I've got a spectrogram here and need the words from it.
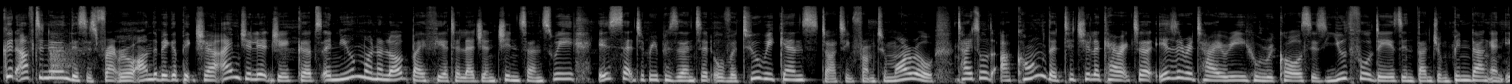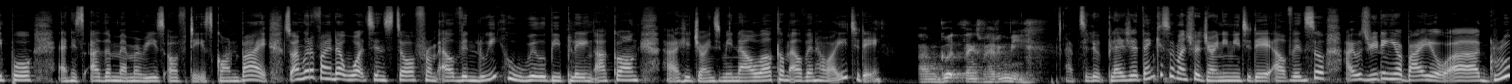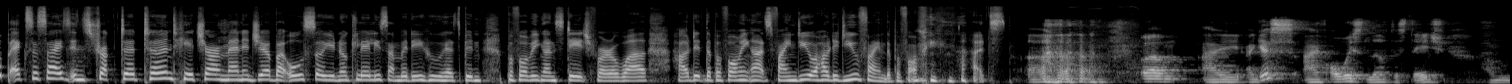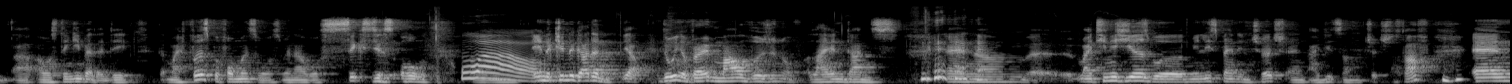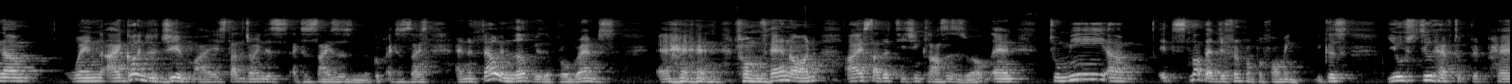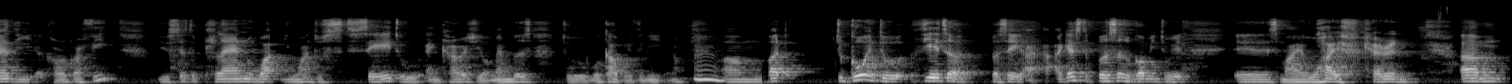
Good afternoon. This is Front Row on the Bigger Picture. I'm Juliet Jacobs. A new monologue by theatre legend Chin San Sooi is set to be presented over two weekends starting from tomorrow. Titled Akong, the titular character is a retiree who recalls his youthful days in Tanjong Pindang and Ipoh and his other memories of days gone by. So I'm going to find out what's in store from Alvin Looi, who will be playing Akong. Uh, he joins me now. Welcome, Alvin. How are you today? I'm good. Thanks for having me. Absolute pleasure. Thank you so much for joining me today, Alvin. So, I was reading your bio, uh, group exercise instructor turned HR manager, but also, you know, clearly somebody who has been performing on stage for a while. How did the performing arts find you, or how did you find the performing arts? Uh, um, I, I guess I've always loved the stage. Um, I, I, was thinking back that day that my first performance was when I was six years old. Um, wow. Um, in the kindergarten, yeah, doing a very mild version of lion dance. And um, uh, my teenage years were mainly spent in church, and I did some church stuff. Mm-hmm. And um, when I got into the gym, I started joining these exercises and the group exercise, and I fell in love with the programs. And from then on, I started teaching classes as well. And to me, um, it's not that different from performing because you still have to prepare the choreography. You still have to plan what you want to say to encourage your members to work out with me. You know, mm. um, but to go into theater per se, I, I, guess the person who got me into it is my wife, Karen. Um,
